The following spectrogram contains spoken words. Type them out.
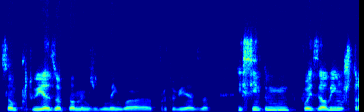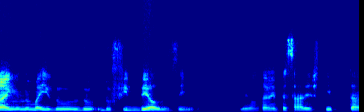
são portugueses, ou pelo menos de língua portuguesa, e sinto-me depois ali um estranho no meio do, do, do feed deles, e eles devem pensar, este tipo tá,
